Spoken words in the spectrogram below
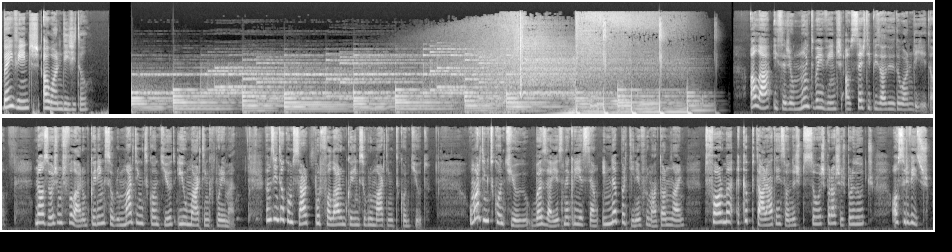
Bem-vindos ao One Digital. Olá e sejam muito bem-vindos ao sexto episódio do One Digital. Nós hoje vamos falar um bocadinho sobre o marketing de conteúdo e o marketing por e-mail. Vamos então começar por falar um bocadinho sobre o marketing de conteúdo. O marketing de conteúdo baseia-se na criação e na partilha em formato online de forma a captar a atenção das pessoas para os seus produtos ou serviços.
